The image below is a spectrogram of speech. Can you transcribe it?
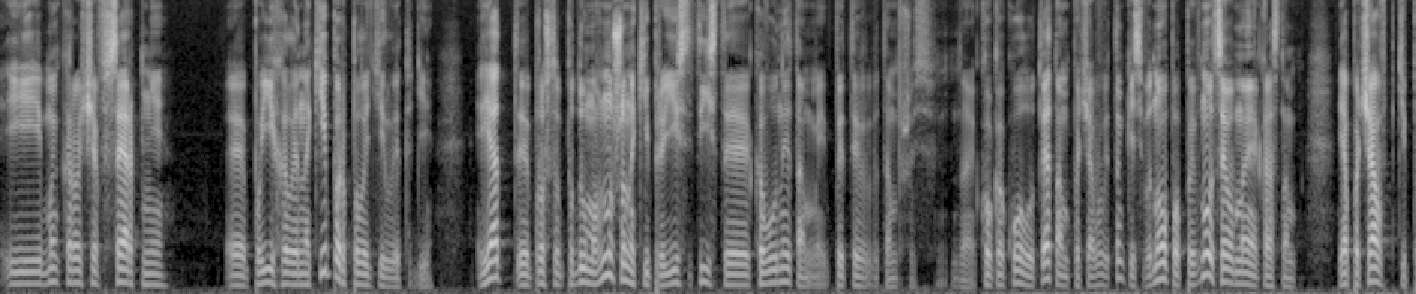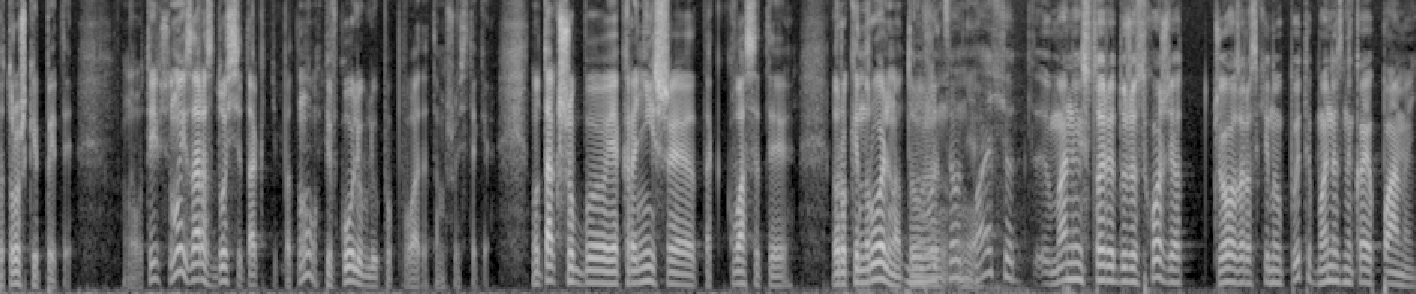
І ми, коротше, в серпні е, поїхали на Кіпр, полетіли тоді. І я е, просто подумав, ну що на Кіпрі, їсти, їсти кавуни там, і пити там щось, знаю, Кока-Колу, те там почав там якесь вино попив. Ну, це в мене якраз там я почав типу, трошки пити. Ну, От, і все. ну і зараз досі так, типу, ну, півко люблю попивати, там щось таке. Ну так, щоб е, як раніше так квасити рок-н-рольно, то ну, вже. це от ні. бачиш, от, в мене історія дуже схожа. Я чого зараз кинув пити, в мене зникає пам'ять.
